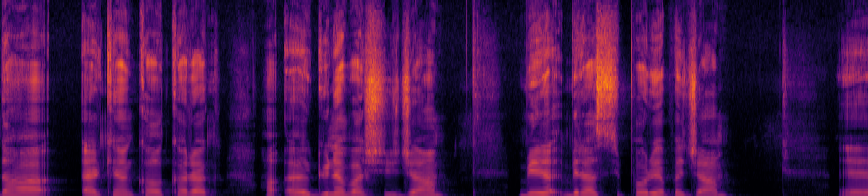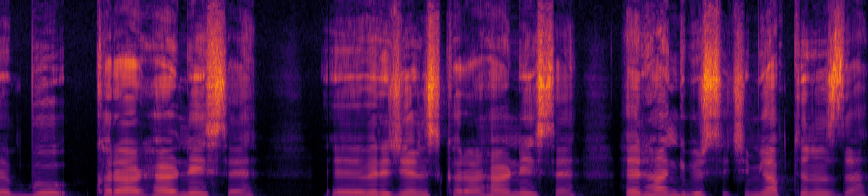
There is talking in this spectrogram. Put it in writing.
daha erken kalkarak e, güne başlayacağım bir, biraz spor yapacağım e, bu karar her neyse vereceğiniz karar her neyse herhangi bir seçim yaptığınızda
